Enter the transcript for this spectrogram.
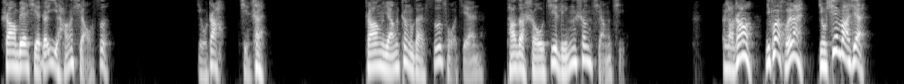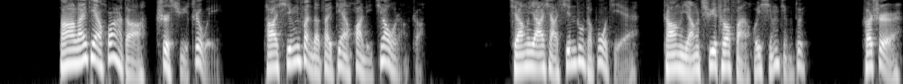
上边写着一行小字：“有诈，谨慎。”张扬正在思索间，他的手机铃声响起。老张，你快回来，有新发现！打来电话的是许志伟，他兴奋地在电话里叫嚷着。强压下心中的不解，张扬驱车返回刑警队。可是，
